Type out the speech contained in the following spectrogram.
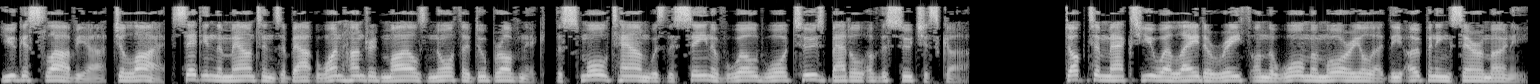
Yugoslavia July set in the mountains about 100 miles north of Dubrovnik, the small town was the scene of World War II's Battle of the Sutjeska. Dr. Max Euwe laid a wreath on the war memorial at the opening ceremony.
